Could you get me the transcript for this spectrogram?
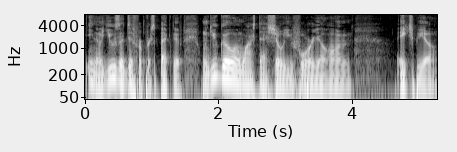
you know, use a different perspective. When you go and watch that show Euphoria on HBO,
